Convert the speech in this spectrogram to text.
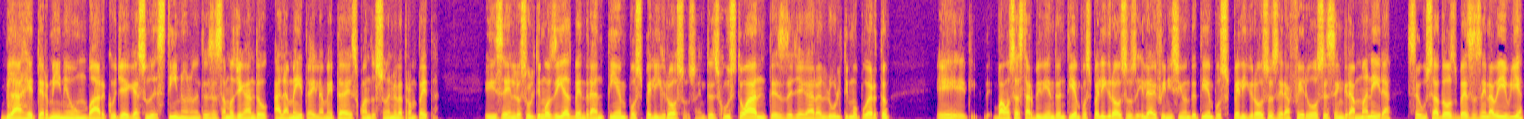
viaje termine un barco llegue a su destino, ¿no? Entonces estamos llegando a la meta y la meta es cuando suene la trompeta. Y dice, en los últimos días vendrán tiempos peligrosos. Entonces justo antes de llegar al último puerto, eh, vamos a estar viviendo en tiempos peligrosos y la definición de tiempos peligrosos era feroces en gran manera, se usa dos veces en la Biblia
